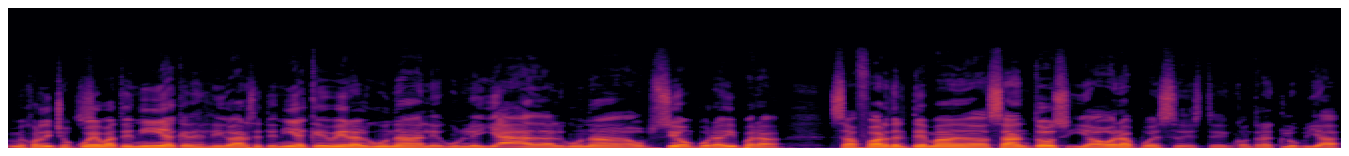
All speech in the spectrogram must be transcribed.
mejor dicho, Cueva tenía que desligarse, tenía que ver alguna algún leyada, alguna opción por ahí para zafar del tema Santos y ahora pues este encontrar club ya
